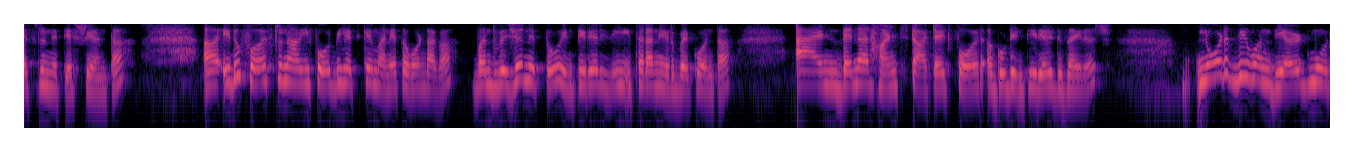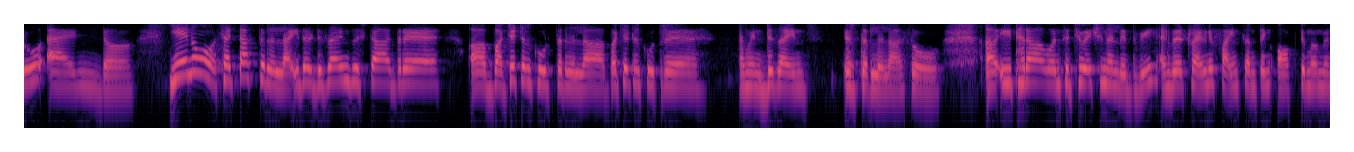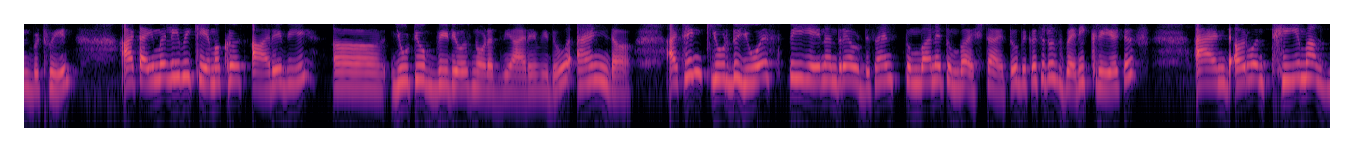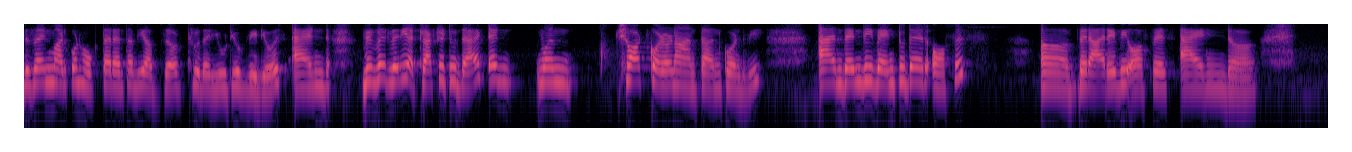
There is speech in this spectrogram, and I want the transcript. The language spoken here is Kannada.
ಹೆಸರು ನಿತ್ಯಶ್ರೀ ಅಂತ. ಇದು ಫಸ್ಟ್ ನಾವು ಈ ಫೋರ್ ಬಿ ಹೆಚ್ ಕೆ ಮನೆ ತೊಗೊಂಡಾಗ ಒಂದು ವಿಷನ್ ಇತ್ತು ಇಂಟೀರಿಯರ್ ಈ ಥರನೇ ಇರಬೇಕು ಅಂತ. And then our hunt started for a good interior designer ನೋಡಿದ್ವಿ ಒಂದು ಎರಡು ಮೂರು ಆ್ಯಂಡ್ ಏನೋ ಸೆಟ್ ಆಗ್ತಿರಲಿಲ್ಲ. ಇದರ ಡಿಸೈನ್ಸ್ ಇಷ್ಟ ಆದರೆ ಬಜೆಟಲ್ಲಿ ಕೂರ್ತಿರಲಿಲ್ಲ. ಬಜೆಟಲ್ಲಿ ಕೂತ್ರೆ ಐ ಮೀನ್ ಡಿಸೈನ್ಸ್ ಇರ್ತಿರ್ಲಿಲ್ಲ. ಸೊ ಈ ಥರ ಒಂದು ಸಿಚುವೇಶನಲ್ಲಿ ಇದ್ವಿ and we are trying to find something optimum in between ಆ ಟೈಮಲ್ಲಿ we came across R A V YouTube videos ನೋಡಿದ್ವಿ ಆರ್ ಎ ವಿದು ಆ್ಯಂಡ್ ಐ ಥಿಂಕ್ ಇವ್ರದ್ದು ಯು ಎಸ್ ಪಿ ಏನಂದರೆ ಅವ್ರ ಡಿಸೈನ್ಸ್ ತುಂಬಾ ತುಂಬ ಇಷ್ಟ ಆಯಿತು because it was very creative and ಅವ್ರು ಒಂದು ಥೀಮ್ ಆಗಿ ಡಿಸೈನ್ ಮಾಡ್ಕೊಂಡು ಹೋಗ್ತಾರೆ ಅಂತ we observe through their YouTube videos and we were very attracted to that and ಒಂದು ಶಾರ್ಟ್ ಕೊಡೋಣ ಅಂತ ಅಂದ್ಕೊಂಡ್ವಿ and then we went to their office their R A V office and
